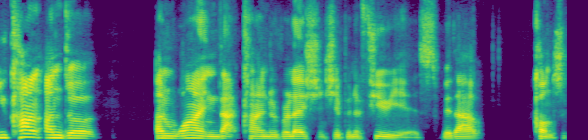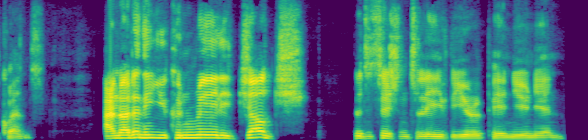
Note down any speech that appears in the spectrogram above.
you can't under unwind that kind of relationship in a few years without consequence. And I don't think you can really judge the decision to leave the European Union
